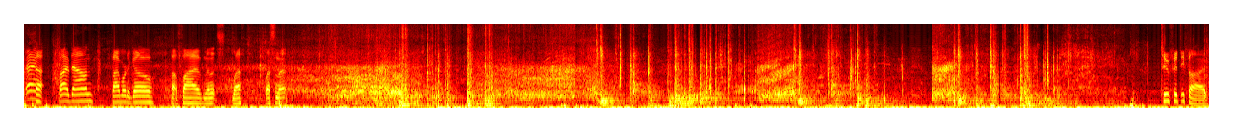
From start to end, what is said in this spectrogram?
Hey, five down, five more to go. About five minutes left, less than that. Two fifty-five.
